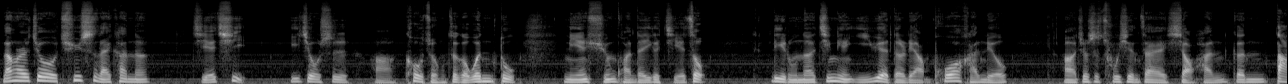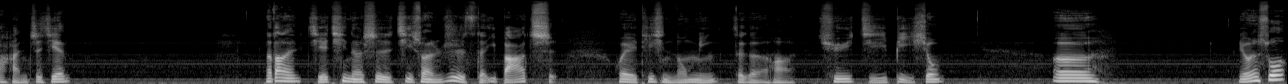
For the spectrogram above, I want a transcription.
然而，就趋势来看呢，节气依旧是啊，扣准这个温度年循环的一个节奏。例如呢，今年一月的两波寒流啊，就是出现在小寒跟大寒之间。那当然，节气呢是计算日子的一把尺，会提醒农民这个哈趋吉避凶。呃。有人说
